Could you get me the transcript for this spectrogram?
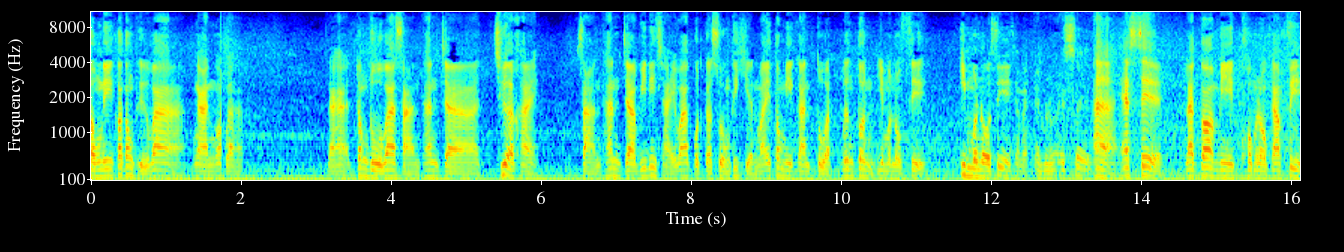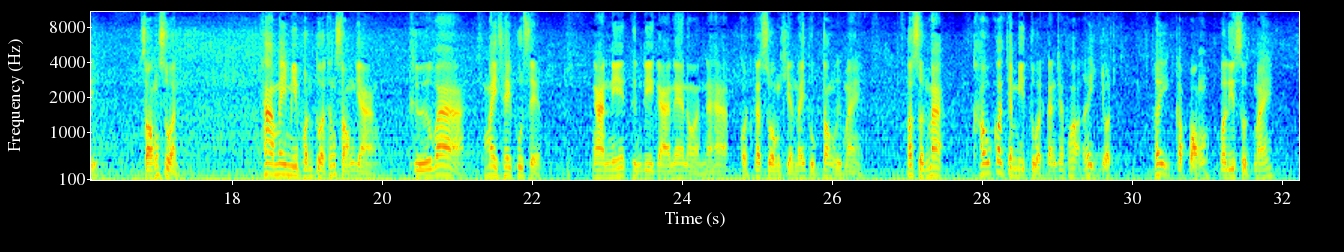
ตรงนี้ก็ต้องถือว่างานงอกแล้วฮะนะฮะ ต้องดูว่าศาลท่านจะเชื่อใครศาลท่านจะวินิจฉัยว่ากฎกระทรวงที่เขียนไว้ต้องมีการตรวจเบื้องต้นอิมโมโนซี อิมโมโนซีใช่ไหมเอ็มโนเอสเซอ่าเอสเซแล้วก็มีโครโมโนกราฟีสองส่วน ถ้าไม่มีผลตรวจทั้งสองอย่าง ถือว่าไม่ใช่ผู้เสพ งานนี้ถึงดีกาแน่นอนนะฮะกฎกระทรวงเขียนไว้ถูกต้องหรือไม่ เพราะส่วนมากเขาก็จะมีตรวจกันเฉพาะเฮ้ยหยด เฮ้ยกระป๋องบริสุทธิ์ไหม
